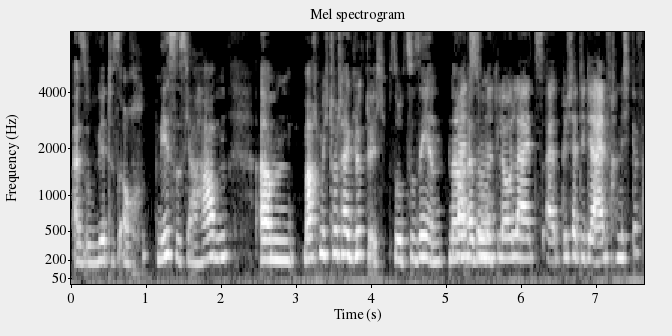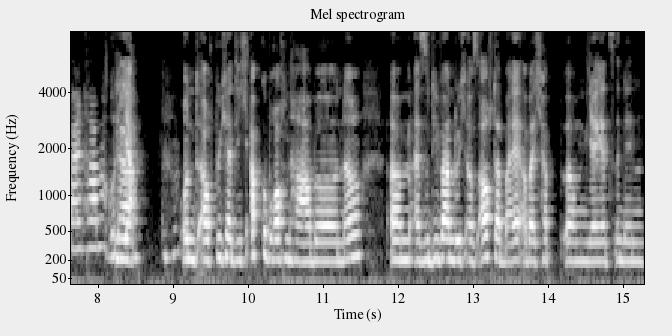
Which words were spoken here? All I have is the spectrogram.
also wird es auch nächstes Jahr haben, ähm, macht mich total glücklich, so zu sehen. Ne? Meinst also, du mit Lowlights äh, Bücher, die dir einfach nicht gefallen haben? Oder? Ja. Und auch Bücher, die ich abgebrochen habe, ne? Ähm, also die waren durchaus auch dabei, aber ich habe ähm, ja jetzt in den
